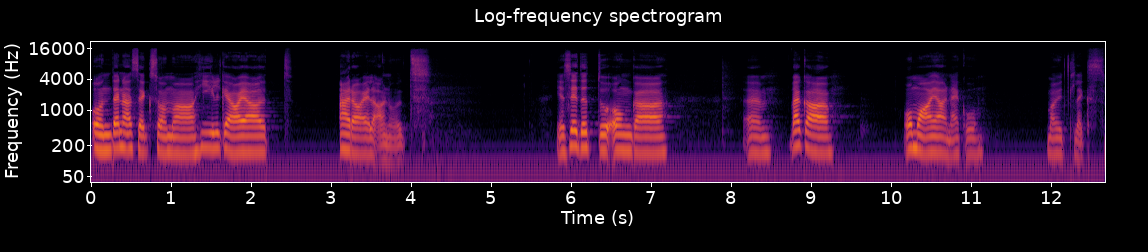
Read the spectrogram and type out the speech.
on tänaseks oma hiilgeajad ära elanud. ja seetõttu on ka äh, väga oma aja nägu, ma ütleks.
